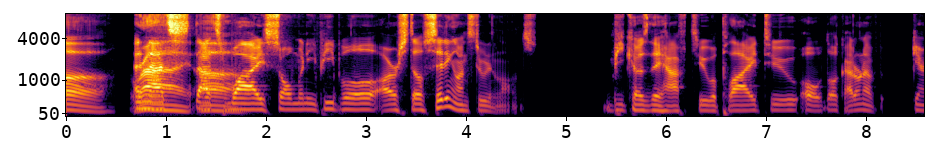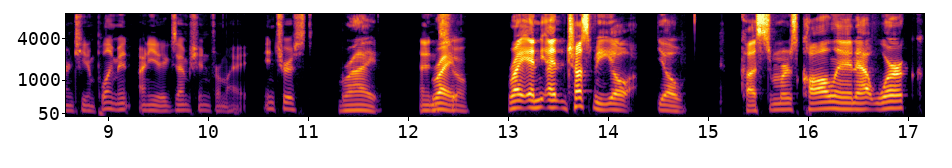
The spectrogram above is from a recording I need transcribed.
oh. and that's that's uh, why so many people are still sitting on student loans because they have to apply to oh look i don't have guaranteed employment. I need an exemption from my interest. Right, and Right. so right, and and trust me, yo, yo, customers call in at work,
